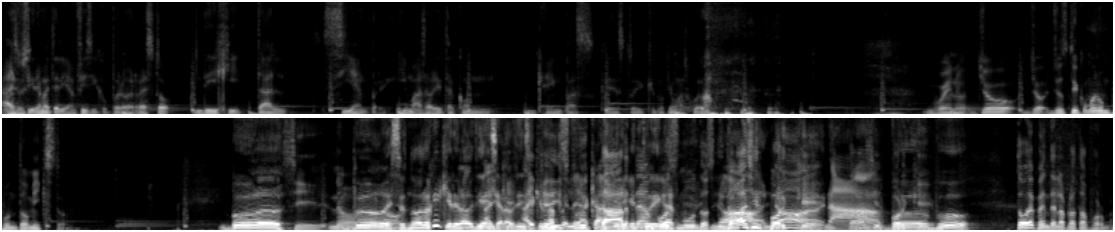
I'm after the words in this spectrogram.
a eso sí le metería en físico, pero el resto digital siempre. Y más ahorita con Game Pass, que estoy, que es lo que más juego. bueno, yo, yo, yo estoy como en un punto mixto. Buh, sí, no, Eso es no lo que quiere la audiencia. la audiencia hay que, disfrutar de ambos mundos. y te voy a decir por qué. por qué. Todo depende de la plataforma.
